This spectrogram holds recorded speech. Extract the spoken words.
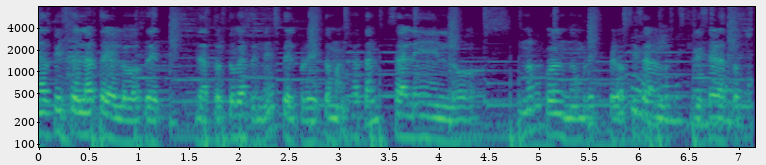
¿Has visto el arte de los de las tortugas de Ness del proyecto Manhattan? Salen los no recuerdo el nombre, pero sí salen los Triceratops.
